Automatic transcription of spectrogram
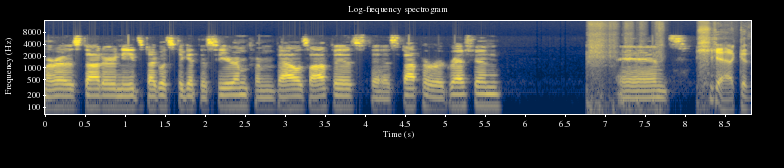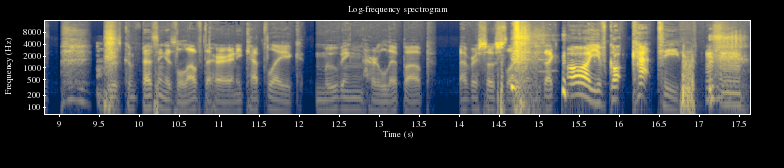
Moreau's daughter needs Douglas to get the serum from Val's office to stop her regression. And Yeah, because he was confessing his love to her, and he kept like moving her lip up ever so slightly. And he's like, "Oh, you've got cat teeth. Mm-mm.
